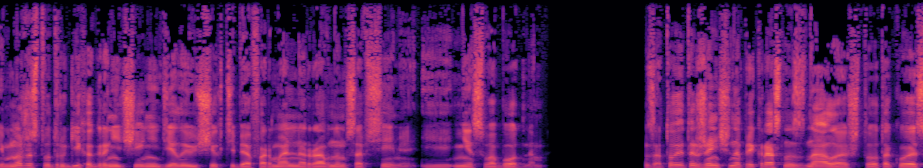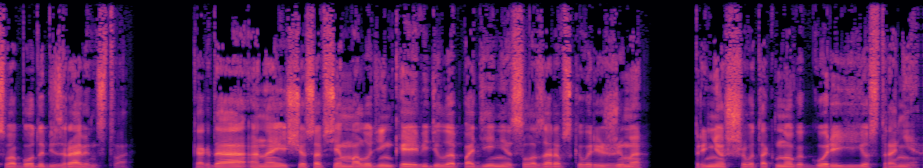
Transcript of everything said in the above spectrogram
и множество других ограничений, делающих тебя формально равным со всеми и несвободным. Зато эта женщина прекрасно знала, что такое свобода без равенства. Когда она еще совсем молоденькая видела падение салазаровского режима, принесшего так много горя ее стране.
